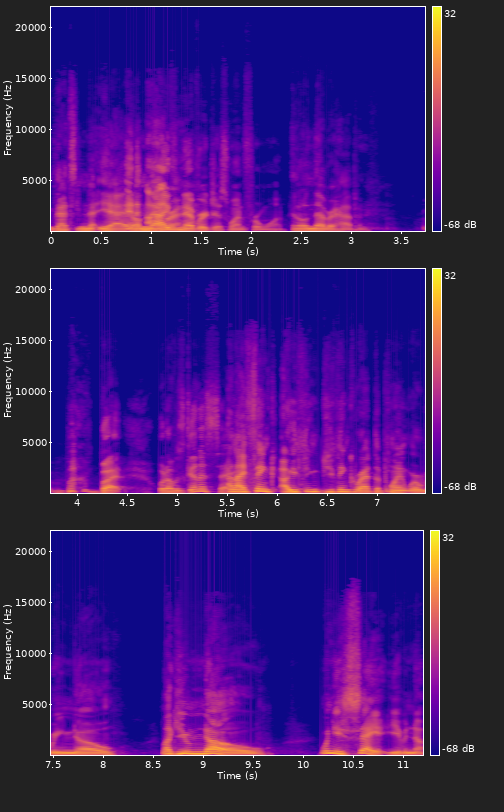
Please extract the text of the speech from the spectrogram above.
That's ne- yeah. And never. I've never just went for one. It'll never happen. But, but what I was gonna say, And I think, are you think, do you think we're at the point where we know, like you know, when you say it, you even know.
